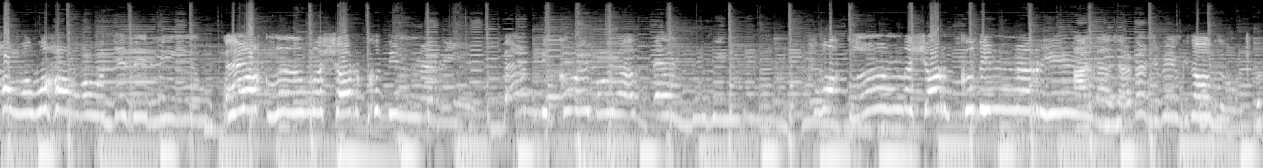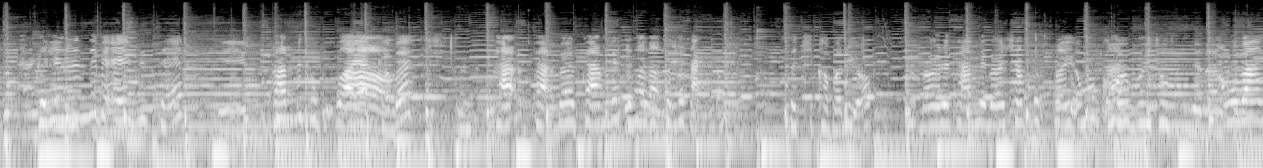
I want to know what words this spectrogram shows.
havalı havalı gezerim. Kulaklığıma şarkı dinlerim. Ben bir kayboya benzerim. Kulaklığımda şarkı dinlerim. Arkadaşlar bence benimki daha güzel olmuş. Bakın pelerinde bir elbise, e, pembe topuklu ayakkabı, pe- pe- böyle pembe saçı toka taktım. Saçı kabarıyor. Böyle pembe böyle şapkası da ama kayboyu çok güzel. Ama ben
